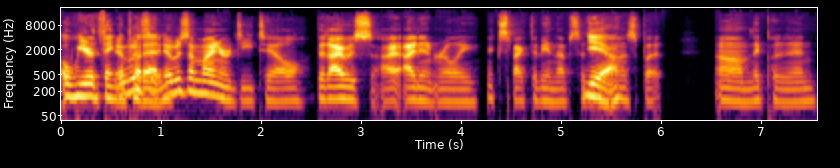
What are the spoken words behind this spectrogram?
a weird thing to it put was in. it was a minor detail that I was I, I didn't really expect to be in the episode to Yeah. be honest, but um they put it in.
